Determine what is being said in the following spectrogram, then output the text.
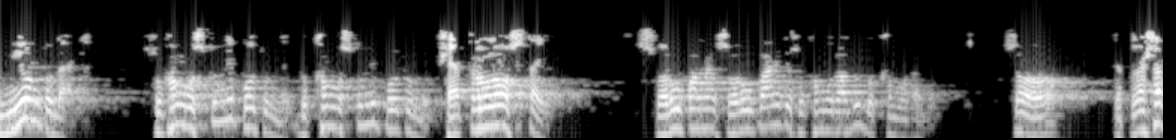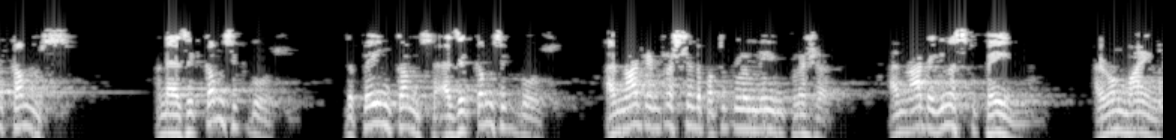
immune to that సుఖం వస్తుంది పోతుంది. దుఃఖం వస్తుంది పోతుంది. క్షేత్రంలో వస్తాయి. స్వరూపం స్వరూపానికి సుఖము రాదు దుఃఖము రాదు. So the pleasure comes and as it comes it goes the pain comes as it comes it goes I'm not interested particularly in pleasure I'm not against pain I don't mind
